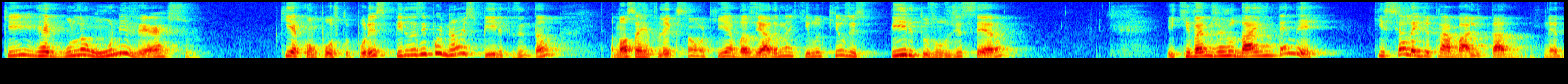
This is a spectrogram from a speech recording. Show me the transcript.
que regulam o universo, que é composto por espíritas e por não espíritas. Então, a nossa reflexão aqui é baseada naquilo que os espíritos nos disseram e que vai nos ajudar a entender que se a lei de trabalho está. Né,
